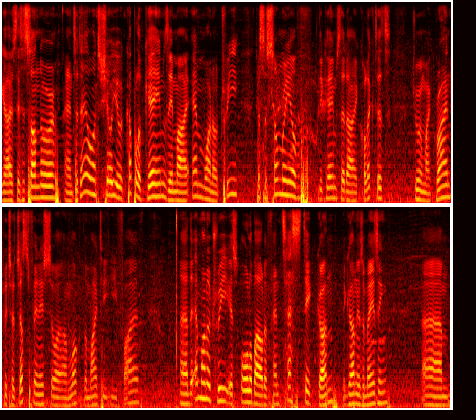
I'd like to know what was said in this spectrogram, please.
guys, this is Sandor and today I want to show you a couple of games in my M103 just a summary of the games that I collected during my grind which I just finished so I unlocked the Mighty E5 uh, the M103 is all about a fantastic gun, the gun is amazing. Um,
